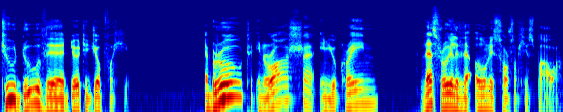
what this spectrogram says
to do the dirty job for him. Abroad, in Russia, in Ukraine, that's really the only source of his power.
